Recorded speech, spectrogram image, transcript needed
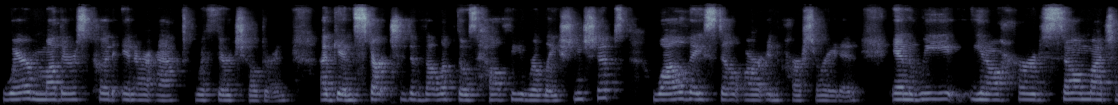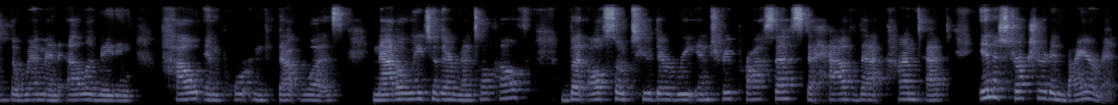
where mothers could interact with their children. Again, start to develop those healthy relationships while they still are incarcerated. And we, you know, heard so much of the women elevating how important that was, not only to their mental health, but also to their reentry process to have that contact in a structured environment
